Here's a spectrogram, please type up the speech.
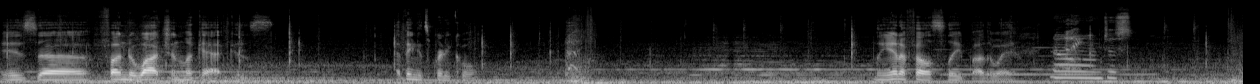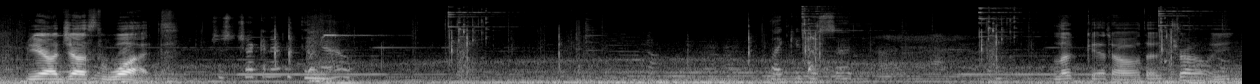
is uh, fun to watch and look at because I think it's pretty cool. Leanna fell asleep, by the way. No, I'm just You're just what? just checking everything out. Like you just said. Look at all the drawings.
